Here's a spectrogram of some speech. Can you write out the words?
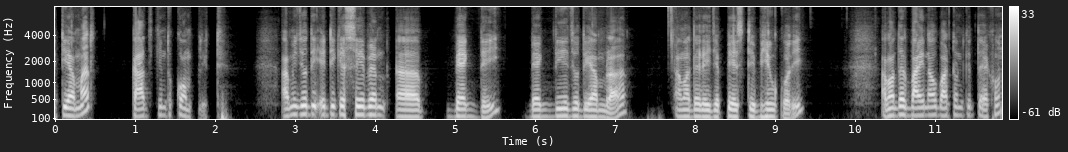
এটি আমার কাজ কিন্তু কমপ্লিট আমি যদি এটিকে সেভ অ্যান্ড ব্যাক দেই ব্যাক দিয়ে যদি আমরা আমাদের এই যে পেজটি ভিউ করি, আমাদের বাই নাও বাটন কিন্তু এখন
